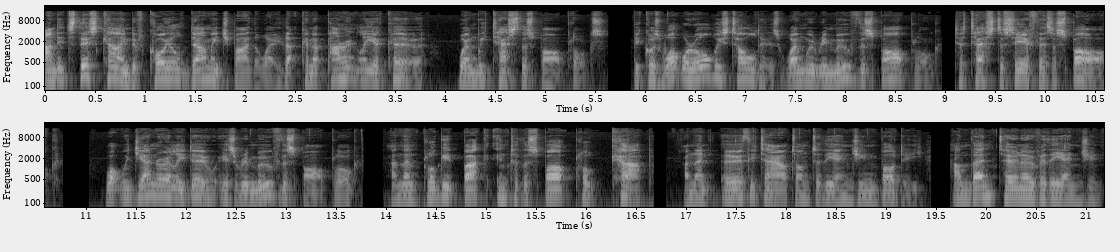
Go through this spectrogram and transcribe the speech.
And it's this kind of coil damage, by the way, that can apparently occur when we test the spark plugs. Because what we're always told is when we remove the spark plug to test to see if there's a spark, what we generally do is remove the spark plug and then plug it back into the spark plug cap and then earth it out onto the engine body and then turn over the engine.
